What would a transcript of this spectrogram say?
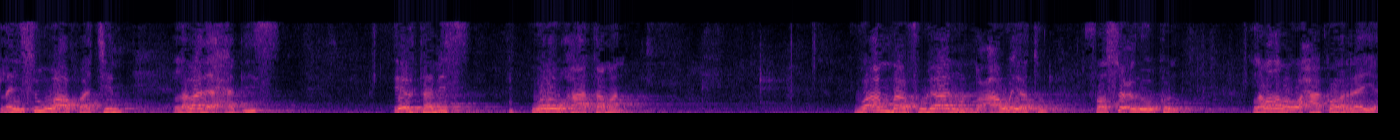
laysu waafajin labada xadiis? Iltamis walow khaataman. Wa amaa fulaanu mucaawiyatu fa sucluukun. Labadaba waxaa ka horreeya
